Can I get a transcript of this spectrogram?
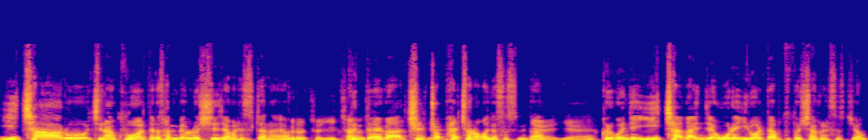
2차로 지난 9월 달에 선별로 시작을 했었잖아요. 그렇죠. 2차 그때가 7조 예. 8천억 원이었었습니다. 예, 예. 그리고 이제 2차가 이제 올해 1월 달부터 또 시작을 했었죠.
